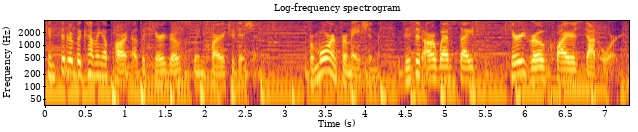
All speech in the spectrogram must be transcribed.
consider becoming a part of the Cary Grove Swing Choir tradition. For more information, visit our website, carygrovechoirs.org.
